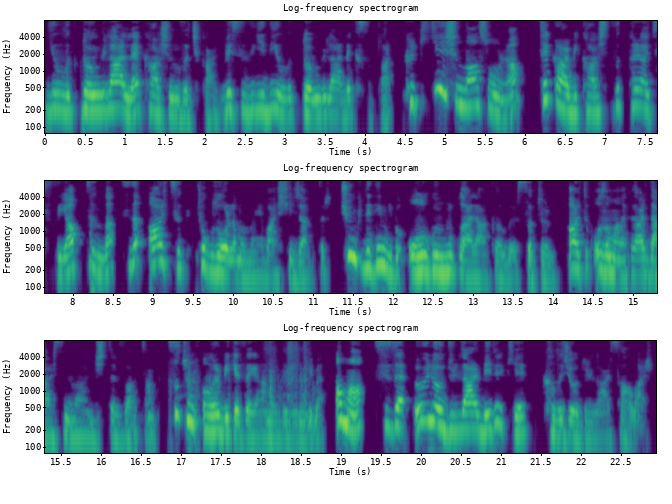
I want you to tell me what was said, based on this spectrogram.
yıllık döngülerle karşınıza çıkar ve sizi 7 yıllık döngülerle kısıtlar. 42 yaşından sonra tekrar bir karşılık kare açısı yaptığında sizi artık çok zorlamamaya başlayacaktır. Çünkü dediğim gibi olgunlukla alakalıdır Satürn. Artık o zamana kadar dersini vermiştir zaten. Satürn ağır bir gezegendir dediğim gibi. Ama size öyle ödüller verir ki kalıcı ödüller sağlar.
